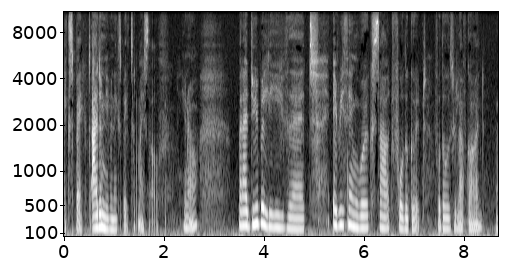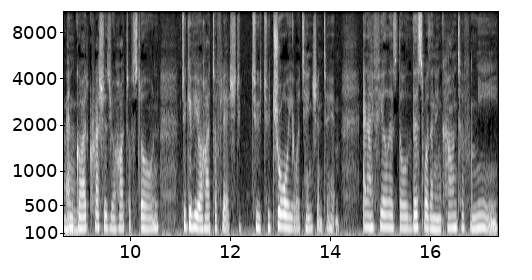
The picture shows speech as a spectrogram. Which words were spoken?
expect. I didn't even expect it myself, you know. But I do believe that everything works out for the good for those who love God. And God crushes your heart of stone to give you a heart of flesh, to, to, to draw your attention to Him. And I feel as though this was an encounter for me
